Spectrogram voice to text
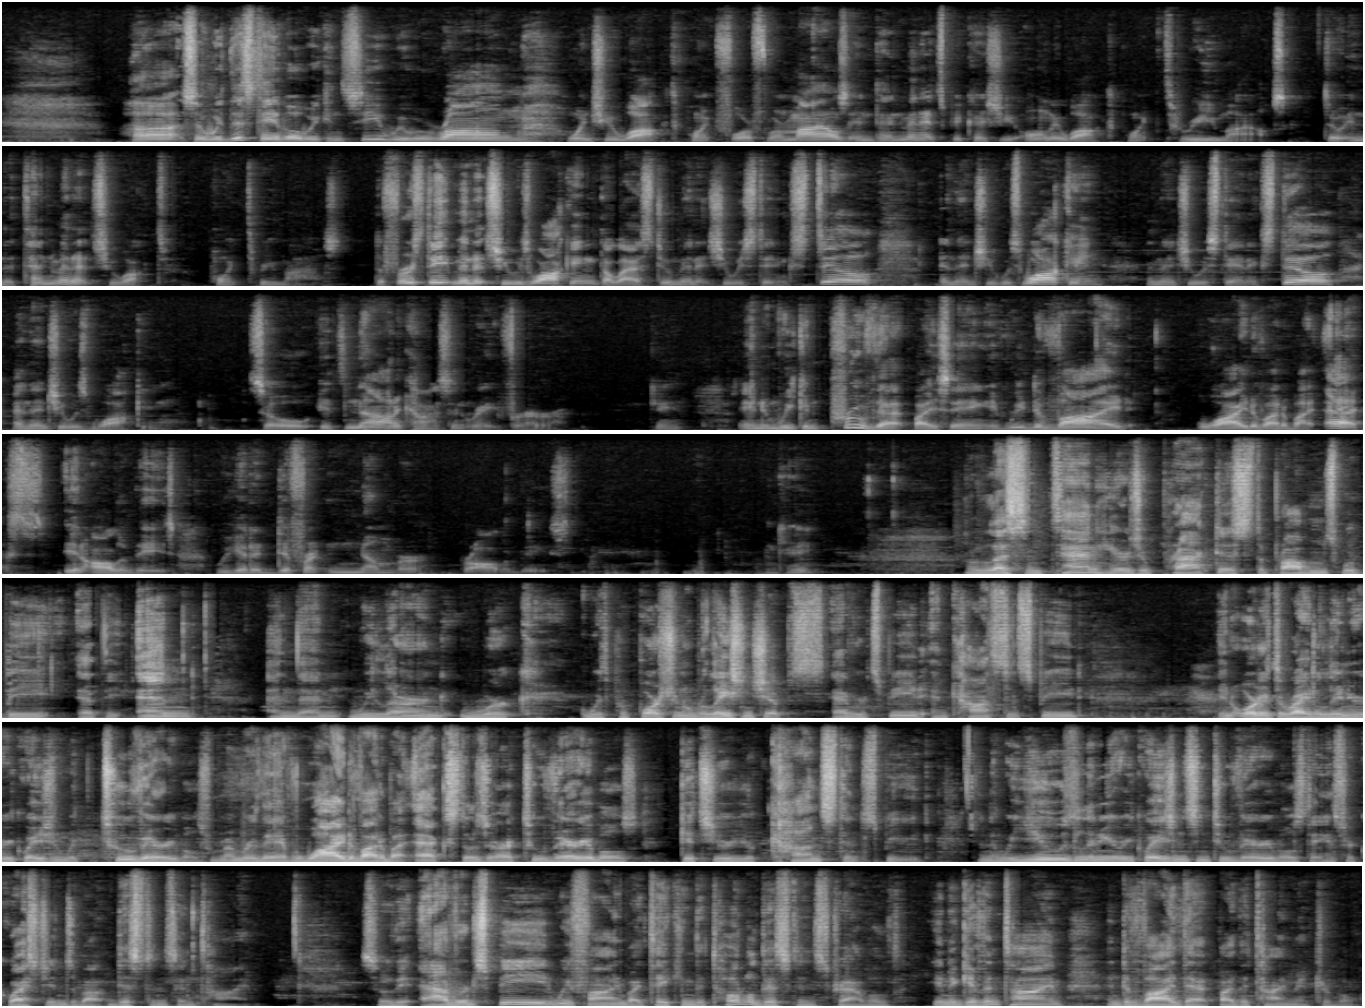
Uh, so with this table, we can see we were wrong when she walked 0.44 miles in 10 minutes because she only walked 0.3 miles. So in the 10 minutes, she walked 0.3 miles. The first eight minutes she was walking, the last two minutes she was standing still, and then she was walking, and then she was standing still, and then she was walking. So it's not a constant rate for her. Okay? And we can prove that by saying if we divide y divided by x in all of these, we get a different number for all of these. Okay? Lesson 10, here's your practice. The problems will be at the end. And then we learned work with proportional relationships, average speed and constant speed in order to write a linear equation with two variables. Remember they have y divided by x. Those are our two variables. Gets you your constant speed. And then we use linear equations in two variables to answer questions about distance and time. So the average speed we find by taking the total distance traveled in a given time and divide that by the time interval.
